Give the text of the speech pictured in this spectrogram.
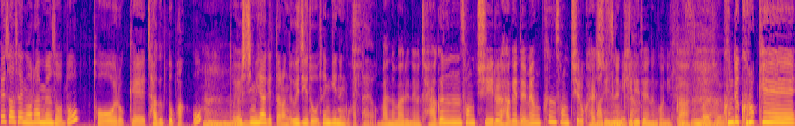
회사 생활하면서도 더 이렇게 자극도 받고 음. 더 열심히 해야겠다라는 의지도 생기는 것 같아요. 맞는 말이네요. 작은 성취를 하게 되면 큰 성취로 갈 수 있는 길이 되는 거니까. 맞습니다. 맞아요. 근데 그렇게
